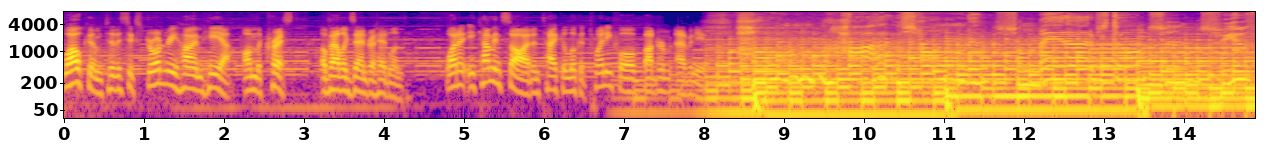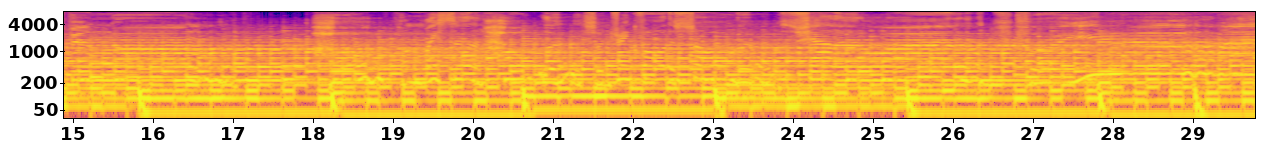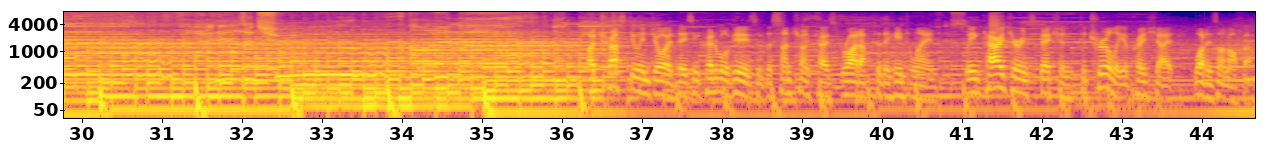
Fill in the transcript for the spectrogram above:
Welcome to this extraordinary home here on the crest of Alexandra Headland. Why don't you come inside and take a look at 24 Buderim Avenue. I trust you enjoyed these incredible views of the Sunshine Coast right up to the hinterland. We encourage your inspection to truly appreciate what is on offer.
